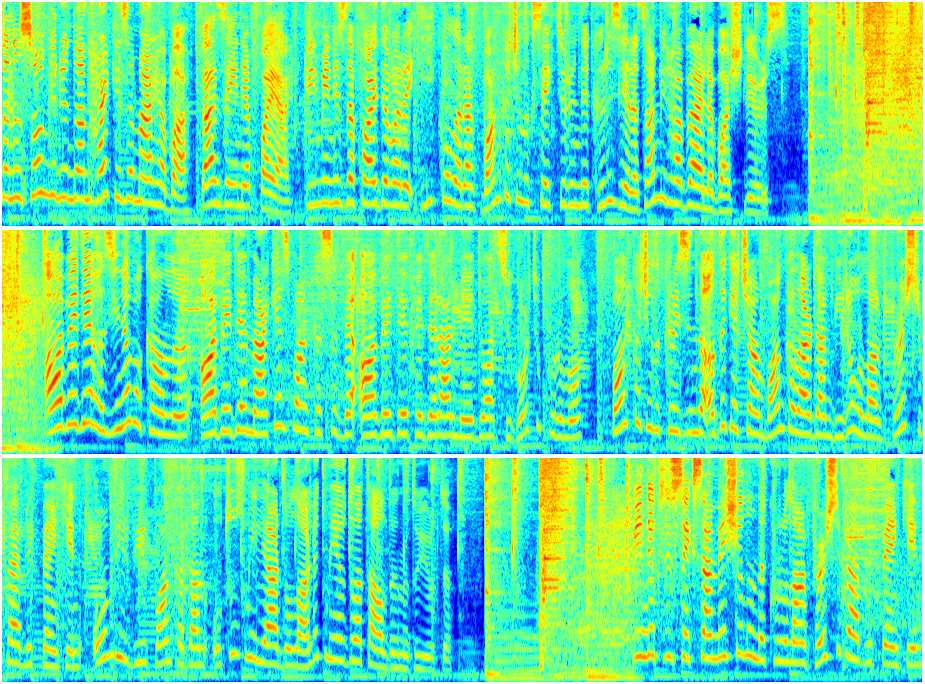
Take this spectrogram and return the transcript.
Haftanın son gününden herkese merhaba. Ben Zeynep Bayar. Bilmenizde fayda var'a ilk olarak bankacılık sektöründe kriz yaratan bir haberle başlıyoruz. ABD Hazine Bakanlığı, ABD Merkez Bankası ve ABD Federal Mevduat Sigorta Kurumu, bankacılık krizinde adı geçen bankalardan biri olan First Republic Bank'in 11 büyük bankadan 30 milyar dolarlık mevduat aldığını duyurdu. 1985 yılında kurulan First Republic Bank'in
